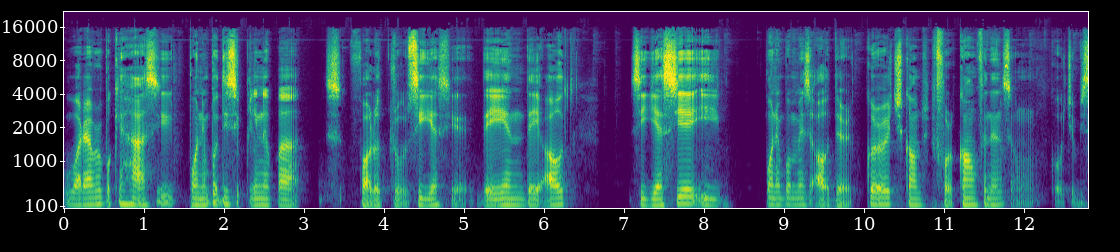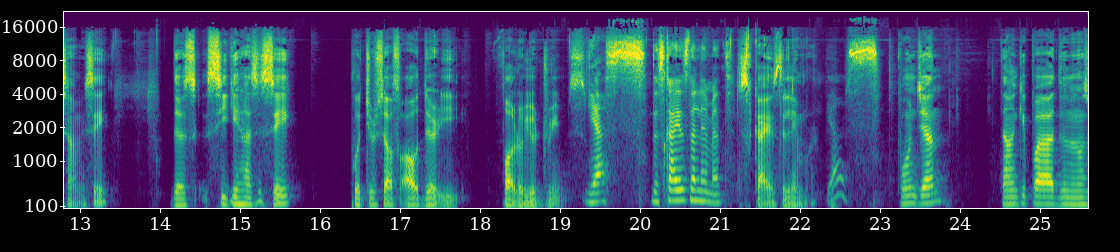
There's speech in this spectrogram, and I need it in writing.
whatever porque hasi pone por disciplina para follow through. Sigue así day in day out. Sigue así y pone por mes out there. Courage comes before confidence um coach bisame say there's sigue hasi say put yourself out there y follow your dreams Yes, the sky is the limit. sky is the limit Yes. Bom Jan thank you pa doon nos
